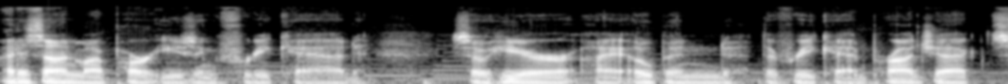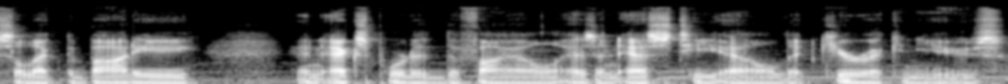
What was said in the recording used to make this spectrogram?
I designed my part using FreeCAD. So here I opened the FreeCAD project, select the body, and exported the file as an STL that Cura can use.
